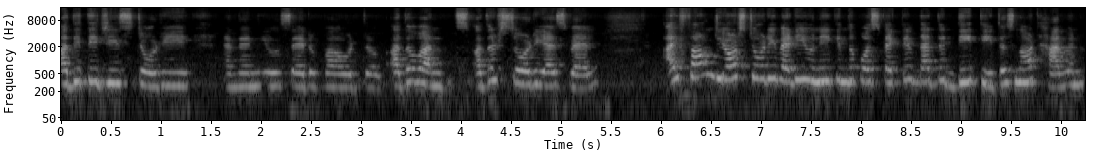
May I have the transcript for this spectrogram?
aditi ji's story and then you said about the other ones other story as well i found your story very unique in the perspective that the deity does not have an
